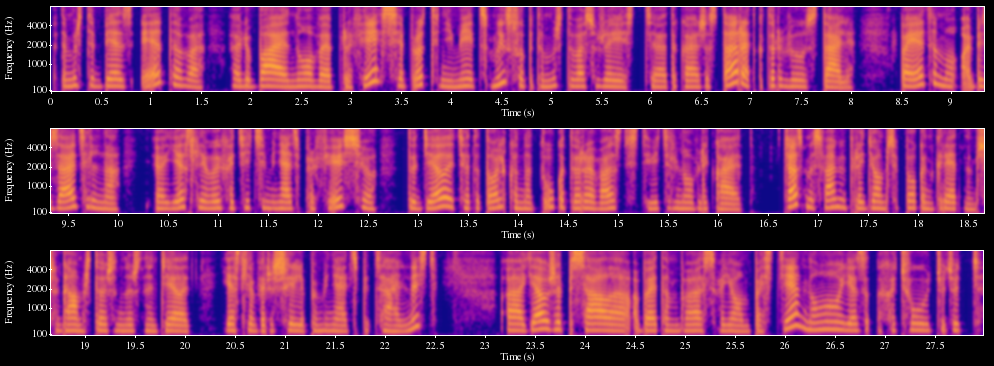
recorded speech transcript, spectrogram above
Потому что без этого любая новая профессия просто не имеет смысла, потому что у вас уже есть э, такая же старая, от которой вы устали. Поэтому обязательно, э, если вы хотите менять профессию, то делайте это только на ту, которая вас действительно увлекает. Сейчас мы с вами пройдемся по конкретным шагам, что же нужно делать, если вы решили поменять специальность. А, я уже писала об этом в своем посте, но я хочу чуть-чуть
